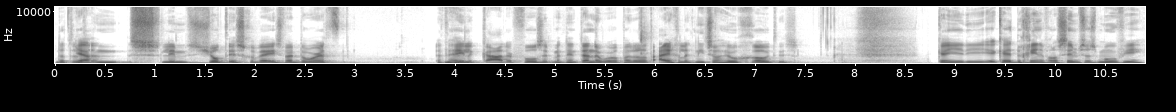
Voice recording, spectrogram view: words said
dat het Ja. een slim shot is geweest... waardoor het, het Mhm. hele kader vol zit met Nintendo World... maar dat het eigenlijk niet zo heel groot is. Ken je die? Ken je het begin van een Simpsons movie?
